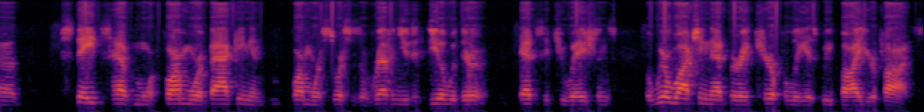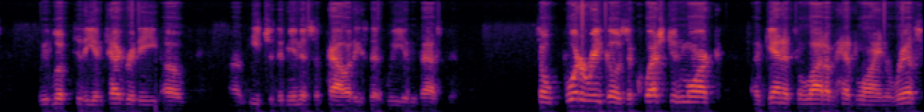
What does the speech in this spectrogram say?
uh, states have more, far more backing and far more sources of revenue to deal with their debt situations, but we're watching that very carefully as we buy your bonds. We look to the integrity of uh, each of the municipalities that we invest in. So Puerto Rico is a question mark. Again, it's a lot of headline risk.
